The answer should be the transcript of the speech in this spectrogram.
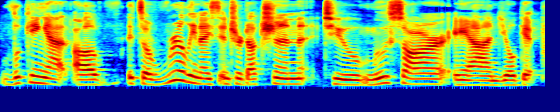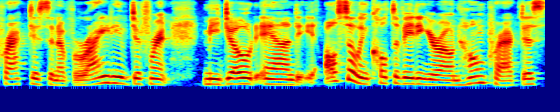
looking at a, it's a really nice introduction to Musar, and you'll get practice in a variety of different midot and also in cultivating your own home practice.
